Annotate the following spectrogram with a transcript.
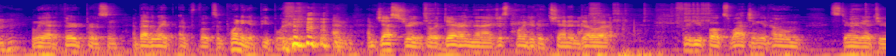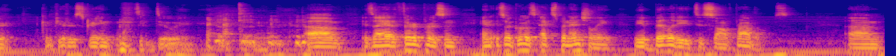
And we had a third person. And by the way, uh, folks, I'm pointing at people here. I'm, I'm gesturing toward Darren, then I just pointed at Shenandoah. For you folks watching at home, staring at your computer screen. What's he doing? um, is I had a third person, and so it grows exponentially the ability to solve problems. Um,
